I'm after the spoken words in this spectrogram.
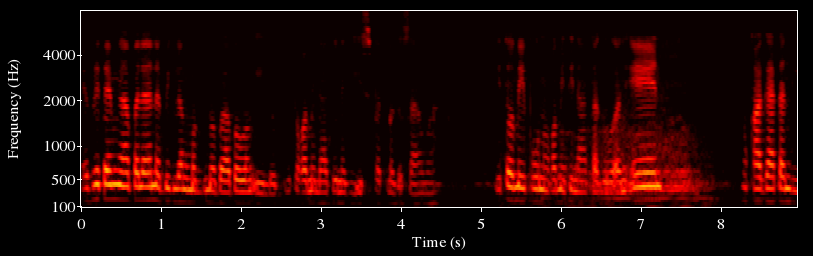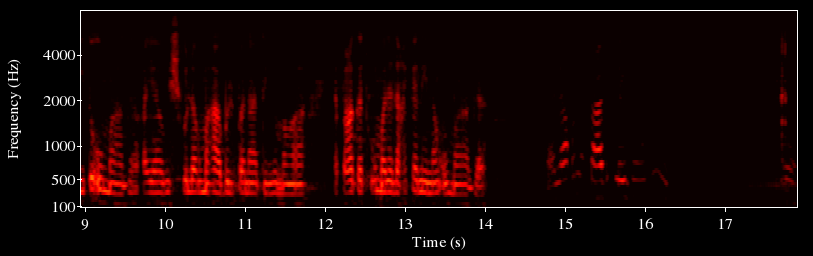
Every time nga pala na biglang magmababaw ang ilog, dito kami lagi nag ispat mag-asawa. Dito may puno kami tinataguan. And yung kagatan dito umaga. Kaya wish ko lang mahabol pa natin yung mga napakagat kong malalaki kaninang umaga. Kala ko nasabit may huli. Oh.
